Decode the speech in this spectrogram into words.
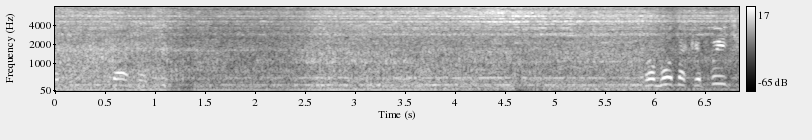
От так от. Робота кипить.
